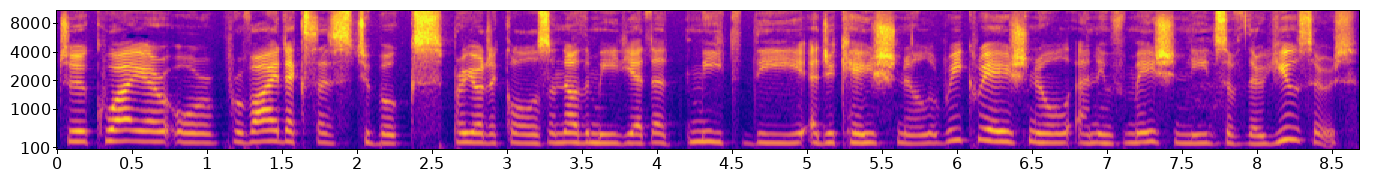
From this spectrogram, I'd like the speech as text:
to acquire or provide access to books, periodicals, and other media that meet the educational, recreational, and information needs of their users.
